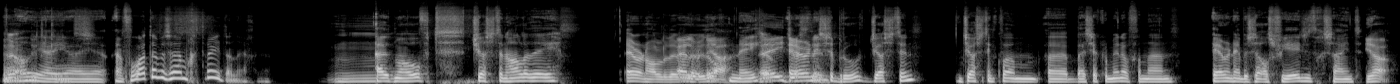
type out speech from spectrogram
Ja, oh ja, ja, ja. En voor wat hebben ze hem getraind dan eigenlijk? Mm, Uit mijn hoofd Justin Holiday. Aaron Holiday. Aaron, ja. toch? Nee, Aaron is zijn broer. Justin. Justin kwam eh, bij Sacramento vandaan. Aaron hebben ze als free agent gesigned. Ja,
